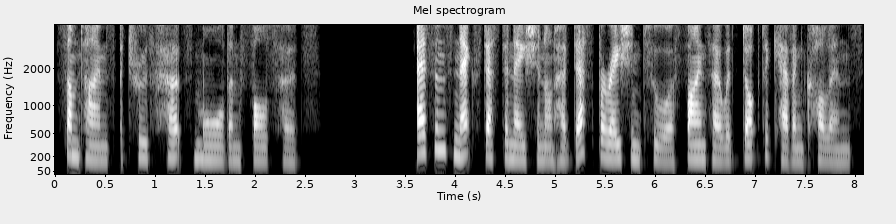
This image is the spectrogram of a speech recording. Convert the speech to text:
Sometimes a truth hurts more than falsehoods. Esme's next destination on her desperation tour finds her with Dr. Kevin Collins.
